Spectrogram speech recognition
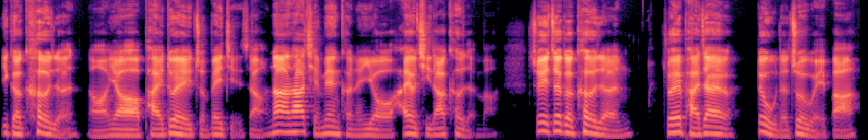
一个客人，然后要排队准备结账，那他前面可能有还有其他客人嘛，所以这个客人就会排在队伍的最尾巴。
